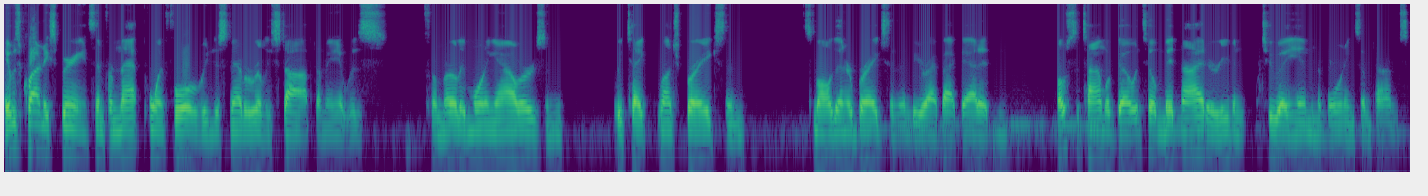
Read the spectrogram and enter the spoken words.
it was quite an experience. And from that point forward, we just never really stopped. I mean, it was from early morning hours, and we take lunch breaks and small dinner breaks, and then be right back at it. And most of the time, would go until midnight or even two a.m. in the morning sometimes.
